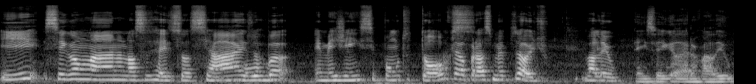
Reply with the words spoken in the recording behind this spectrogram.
E sigam lá nas nossas redes sociais, emergência.talks. Até o próximo episódio. Valeu. É isso aí, galera. Valeu.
